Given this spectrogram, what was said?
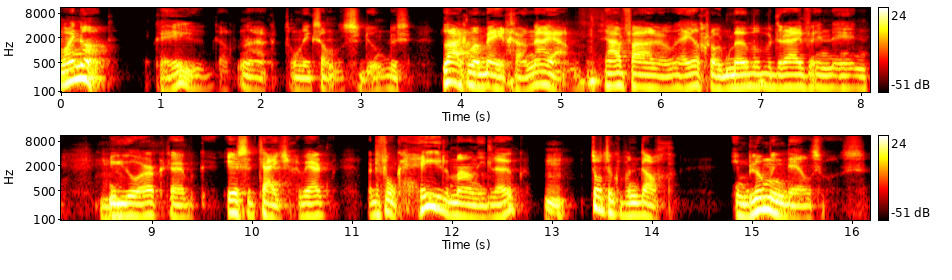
why not? Oké, ik dacht, nou, ik heb toch niks anders te doen, dus laat ik maar meegaan. Nou ja, haar vader had een heel groot meubelbedrijf in, in New York. Daar heb ik eerst een tijdje gewerkt, maar dat vond ik helemaal niet leuk. Tot ik op een dag in Bloomingdale's was.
